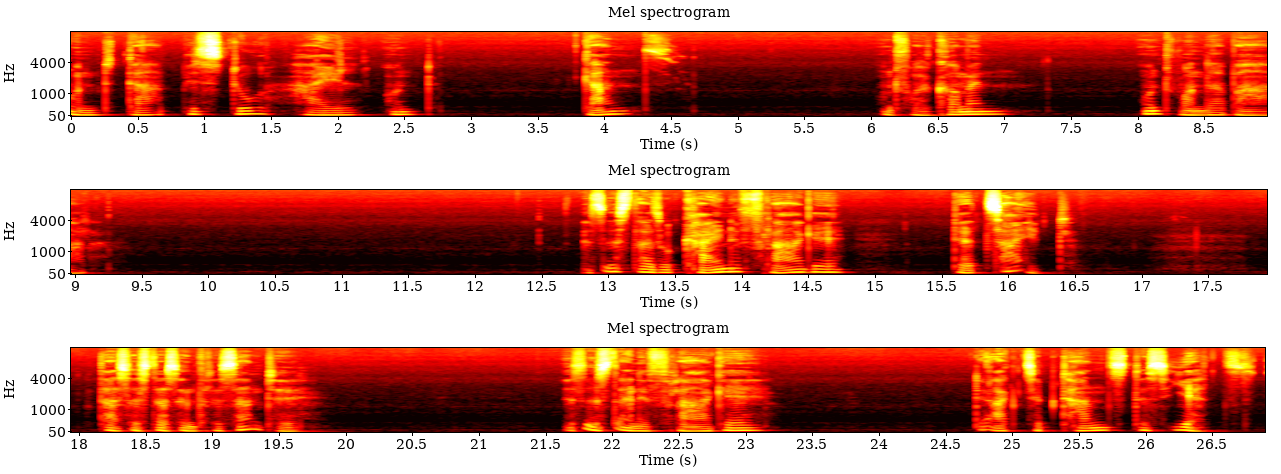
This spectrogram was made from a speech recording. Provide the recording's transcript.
Und da bist du heil und ganz und vollkommen und wunderbar. Es ist also keine Frage der Zeit. Das ist das Interessante. Es ist eine Frage der Akzeptanz des Jetzt.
